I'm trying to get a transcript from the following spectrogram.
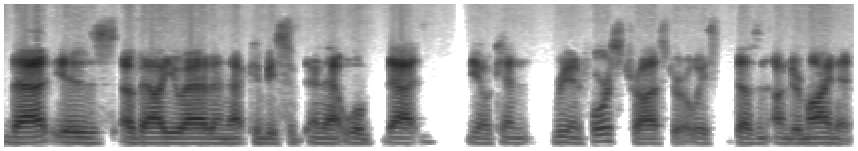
that is a value add and that can be and that will that you know can reinforce trust or at least doesn't undermine it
